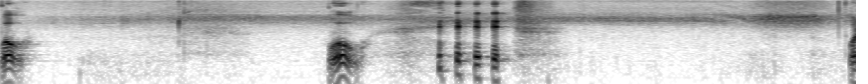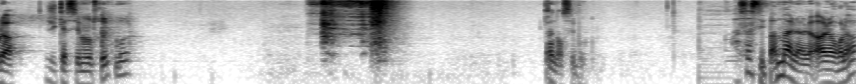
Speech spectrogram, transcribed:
Wow. Wow. oh là, j'ai cassé mon truc moi. Ah non, c'est bon. Ah ça c'est pas mal alors là.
